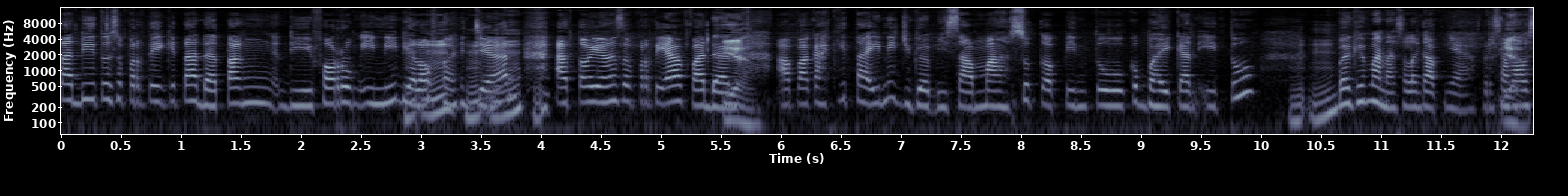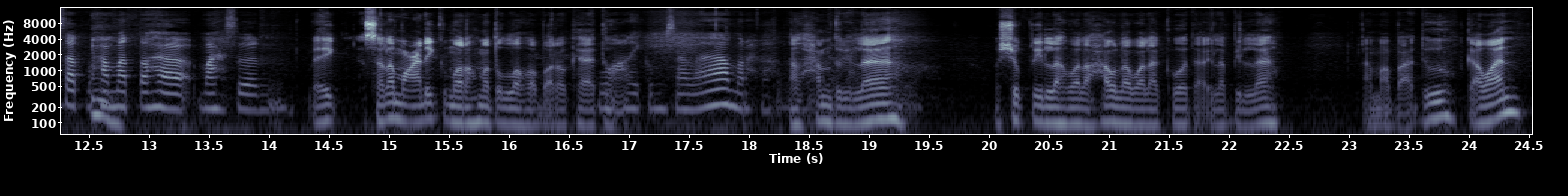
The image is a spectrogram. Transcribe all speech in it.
tadi itu seperti kita datang di forum ini dialog mm -hmm, fajar mm -hmm. atau yang seperti apa dan yeah. apakah kita ini juga bisa masuk ke pintu kebaikan itu? Mm -hmm. Bagaimana selengkapnya bersama yeah. Ustadz Muhammad mm. Toha Mahsun? Baik, Assalamualaikum warahmatullahi wabarakatuh. Waalaikumsalam warahmatullahi Alhamdulillah. Wa syukrillah wala haula wala quwata illa billah. Amma ba'du, kawan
